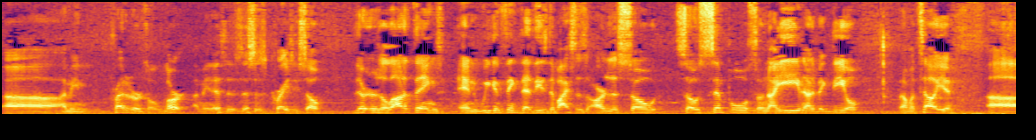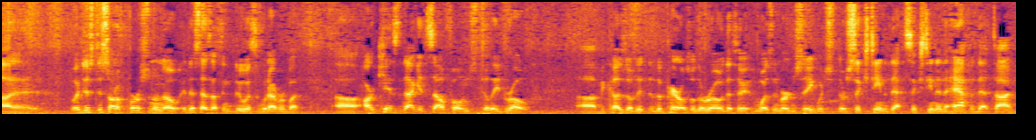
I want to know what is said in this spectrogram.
Uh, I mean, predators alert. I mean, this is, this is crazy. So there's a lot of things, and we can think that these devices are just so, so simple, so naive, not a big deal. But I'm to tell you, uh, well, just, just on a personal note, this has nothing to do with whatever, but uh, our kids did not get cell phones till they drove. Uh, because of the, the perils of the road, that there was an emergency, which they're 16 at that, 16 and a half at that time.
